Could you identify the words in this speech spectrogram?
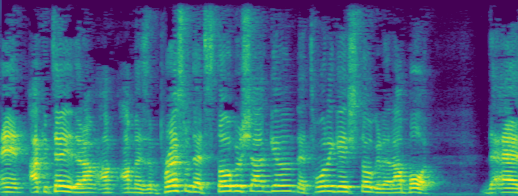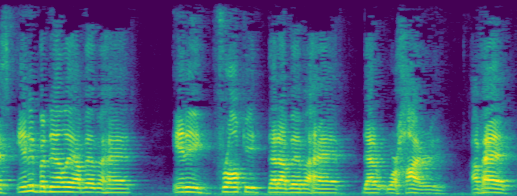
and I can tell you that I'm, I'm, I'm as impressed with that Stoeger shotgun, that 20 gauge Stoeger that I bought, as any Benelli I've ever had, any Franchi that I've ever had that were higher end. I've had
